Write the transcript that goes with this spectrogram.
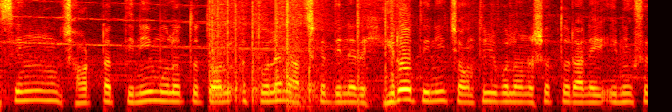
সিং। ঝড়টা তিনিই মূলত তোল- তোলেন। আজকের দিনের হিরো তিনি চৌত্রিশ বলে উনসত্তর রানের ইনিংসে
